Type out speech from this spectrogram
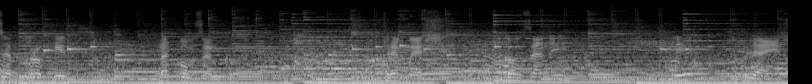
Це прохід на ковзанку. Тримаєш ковзани і гуляєш.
